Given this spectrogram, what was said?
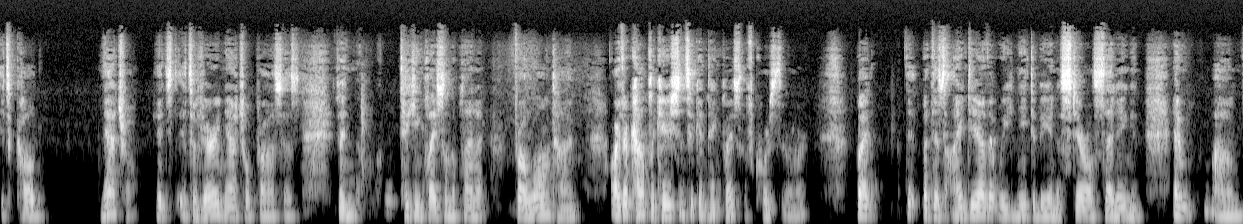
it's called natural. It's it's a very natural process. It's been taking place on the planet for a long time. Are there complications that can take place? Of course there are, but but this idea that we need to be in a sterile setting and and um,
